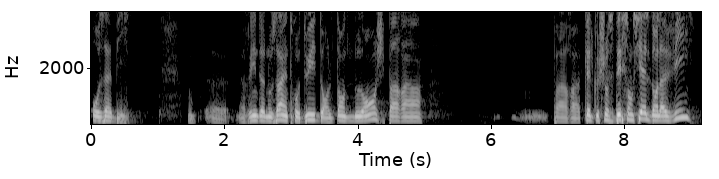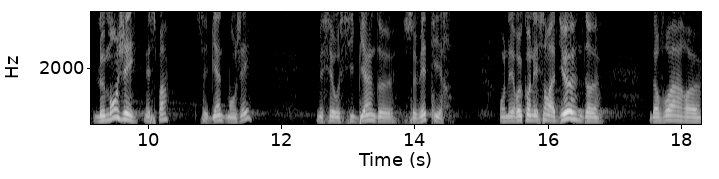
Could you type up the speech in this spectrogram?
aux habits. Euh, Rinda nous a introduit dans le temps de louange par, par quelque chose d'essentiel dans la vie, le manger, n'est-ce pas? C'est bien de manger, mais c'est aussi bien de se vêtir. On est reconnaissant à Dieu d'avoir euh,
